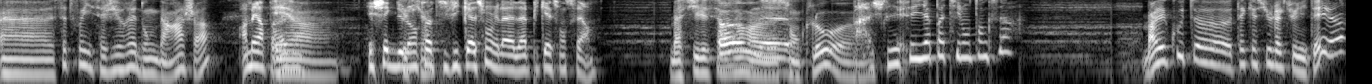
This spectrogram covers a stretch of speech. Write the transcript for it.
euh, cette fois, il s'agirait donc d'un rachat. Ah merde, t'as Et raison. euh, Échec de l'authentification et la- l'application se ferme. Bah, si les serveurs Oh, mais- euh, sont clos. euh, Bah, je l'ai essayé il y a pas si longtemps que ça. Bah écoute, euh, t'as qu'à suivre l'actualité, hein.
